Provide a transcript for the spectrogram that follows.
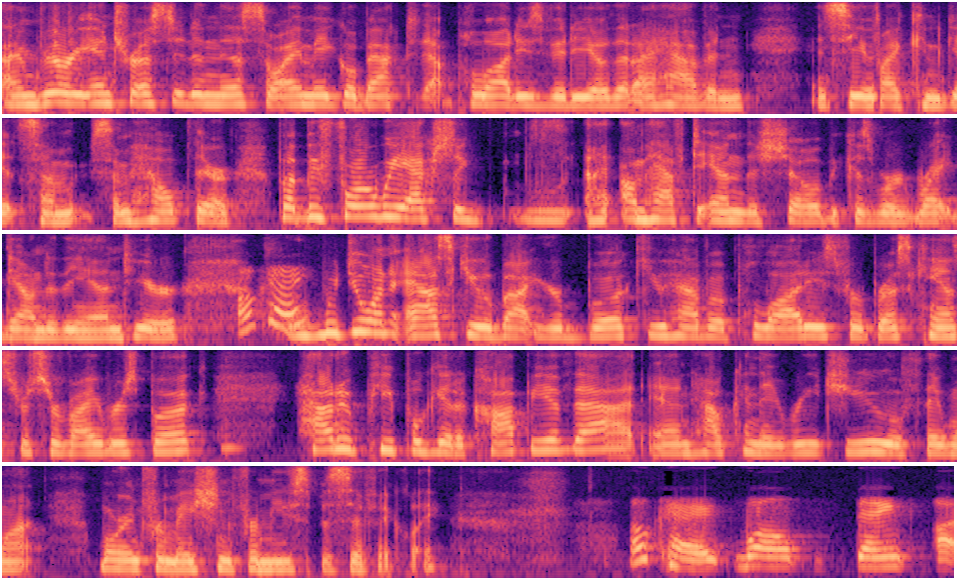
am very interested in this, so I may go back to that Pilates video that I have and and see if I can get some some help there. But before we actually, I'm have to end the show because we're right down to the end here. Okay. We do want to ask you about your book. You have a Pilates for breast cancer survivors book. How do people get a copy of that, and how can they reach you if they want more information from you specifically? Okay, well, thank. Uh,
